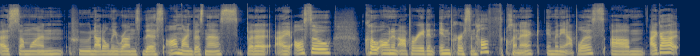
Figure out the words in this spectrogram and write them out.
as someone who not only runs this online business, but I also co own and operate an in person health clinic in Minneapolis, um, I got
